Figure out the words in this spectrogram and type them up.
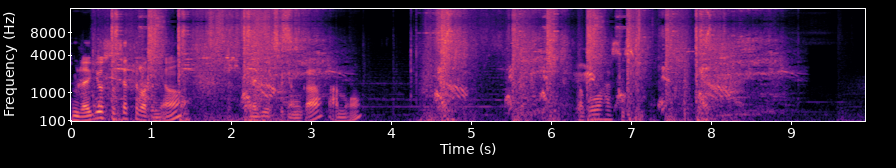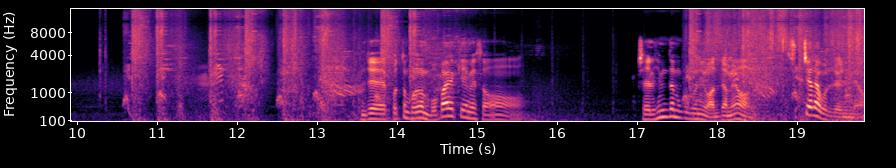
좀 레기오스 세트거든요. 레기오스 경가, 암호 라고 할 수 있습니다. 이제 보통 보면 모바일 게임에서 제일 힘든 부분이 뭐냐면 숙제라고 그러죠 일명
